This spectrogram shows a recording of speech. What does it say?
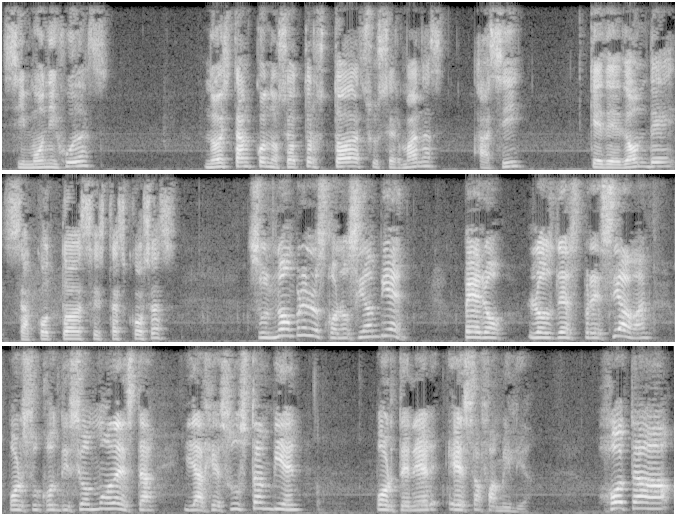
Simón y Judas? ¿No están con nosotros todas sus hermanas? Así que de dónde sacó todas estas cosas? Sus nombres los conocían bien, pero los despreciaban por su condición modesta y a Jesús también por tener esa familia. J.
